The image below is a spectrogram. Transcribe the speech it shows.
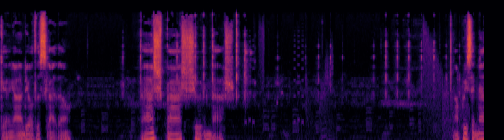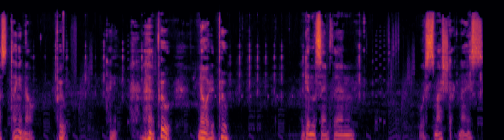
Okay, I gotta deal with this guy though. Bash, bash, shoot, and bash. Now please hit nest. Dang it, no. Poo. Dang it. poo. No, I hit poo. Again, the same thing. With smash deck, nice.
